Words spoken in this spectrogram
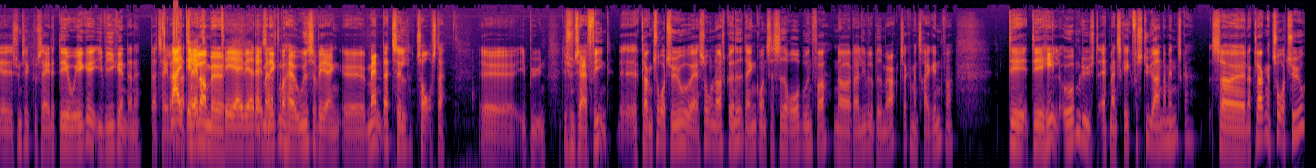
jeg synes ikke, du sagde det, det er jo ikke i weekenderne, der taler Nej, der det er, taler om, øh, det er i at man ikke må have udeservering øh, mandag til torsdag øh, i byen. Det synes jeg er fint. Øh, klokken 22 er solen også gået ned. Der er ingen grund til at sidde og råbe udenfor. Når der alligevel er blevet mørkt, så kan man trække indenfor. Det, det er helt åbenlyst, at man skal ikke forstyrre andre mennesker. Så øh, når klokken er 22,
